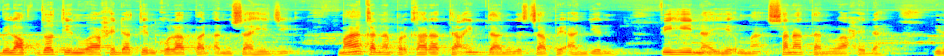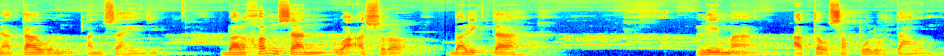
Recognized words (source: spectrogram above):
Bilafdatin wahidatin kulapan anu sahiji. Maka na perkara ta'ib dan geus cape anjeun. Fihi na sanatan wahidah. Dina taun anu sahiji. Bal khamsan wa asra balikta lima atau sapuluh tahun.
